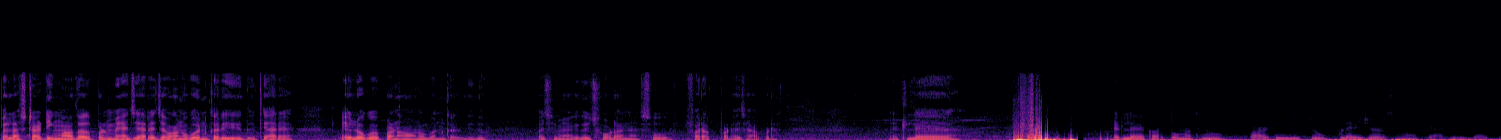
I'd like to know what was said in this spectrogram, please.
પહેલાં સ્ટાર્ટિંગમાં આવતા પણ મેં જ્યારે જવાનું બંધ કરી દીધું ત્યારે એ લોકોએ પણ આવવાનું બંધ કરી દીધું. પછી મેં કીધું, છોડો ને, શું ફરક પડે છે આપણે? એટલે એટલે કરતો નથી હું. પાર્ટી જેવું પ્લેઝર્સને ત્યાગી દીધા છે.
